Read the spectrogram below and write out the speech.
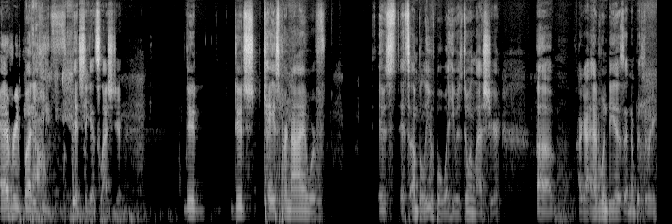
everybody he pitched against last year. Dude, dude's Ks per nine were it was it's unbelievable what he was doing last year. Um, I got Edwin Diaz at number three.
